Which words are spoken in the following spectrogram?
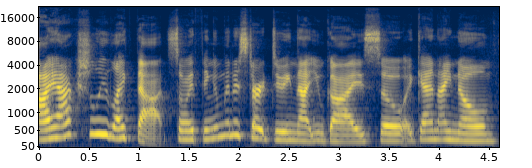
I actually like that. So I think I'm going to start doing that, you guys. So again, I know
